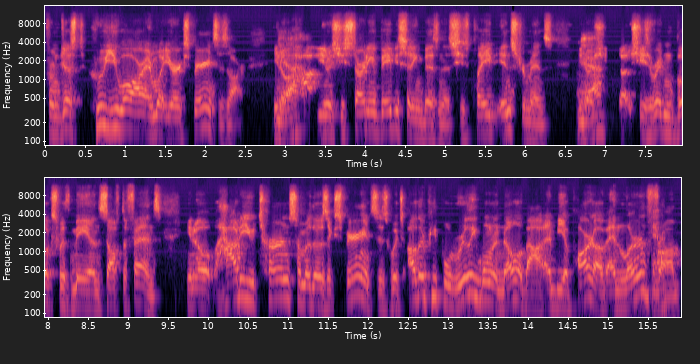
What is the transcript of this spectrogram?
from just who you are and what your experiences are. You know, yeah. how, you know, she's starting a babysitting business. She's played instruments. You yeah. know, she, uh, she's written books with me on self defense. You know, how do you turn some of those experiences, which other people really want to know about and be a part of and learn yeah. from,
